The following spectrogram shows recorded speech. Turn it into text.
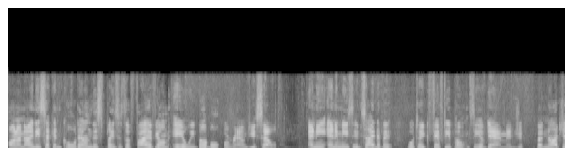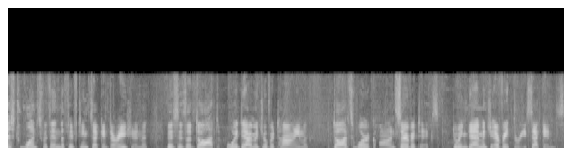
On a 90 second cooldown, this places a 5 yalm AoE bubble around yourself. Any enemies inside of it will take 50 potency of damage, but not just once within the 15 second duration. This is a dot or damage over time. Dots work on server ticks, doing damage every 3 seconds.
